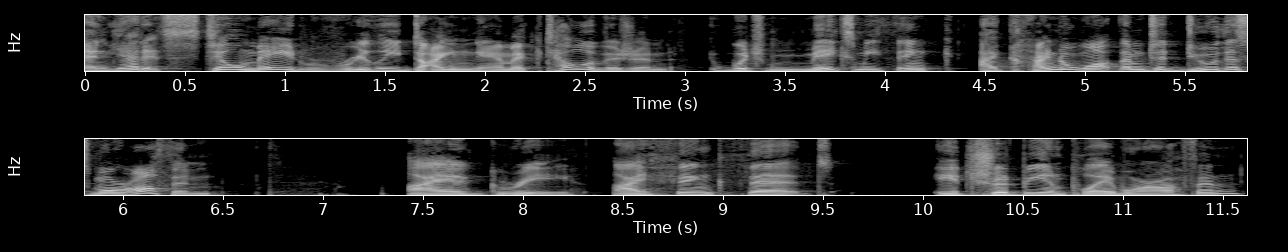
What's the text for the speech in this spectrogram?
and yet it still made really dynamic television, which makes me think I kind of want them to do this more often. I agree. I think that it should be in play more often.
